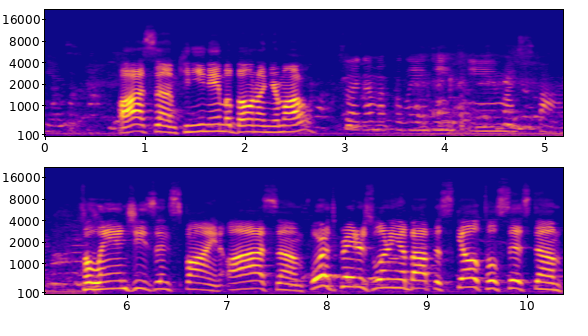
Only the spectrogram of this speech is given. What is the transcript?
Yes. Awesome. Can you name a bone on your model? So I got my phalanges and my spine. Phalanges and spine. Awesome. Fourth graders learning about the skeletal system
